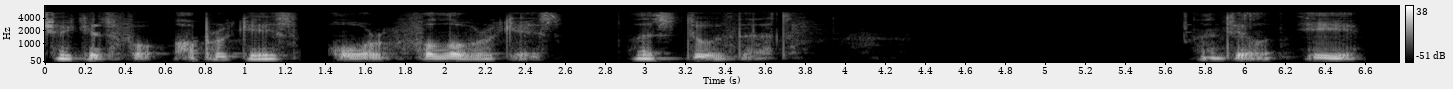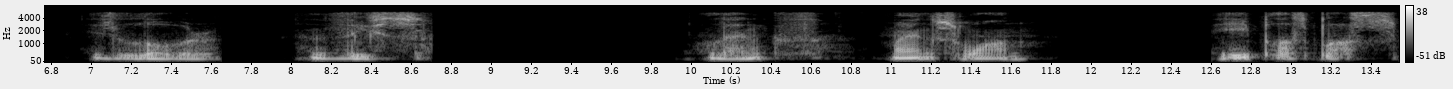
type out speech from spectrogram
check it for uppercase or for lowercase. Let's do that. Until e is lower this length minus 1 e plus plus.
